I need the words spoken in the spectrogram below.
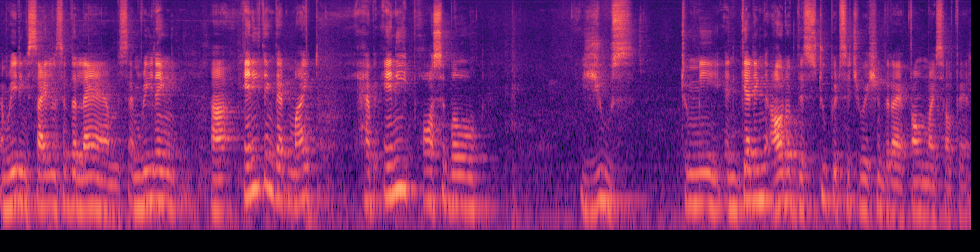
I'm reading Silence of the Lambs. I'm reading uh, anything that might have any possible use to me in getting out of this stupid situation that I have found myself in.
